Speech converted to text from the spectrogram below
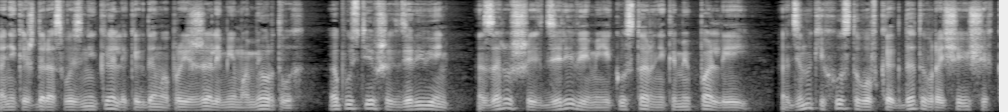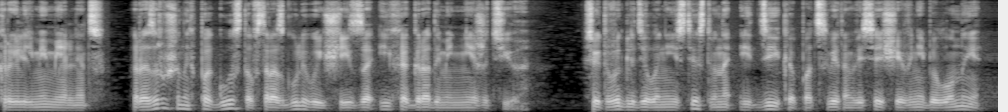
Они каждый раз возникали, когда мы проезжали мимо мертвых, опустевших деревень, заросших деревьями и кустарниками полей, одиноких островов, когда-то вращающих крыльями мельниц, разрушенных погостов с разгуливающей за их оградами нежитью. Все это выглядело неестественно и дико под светом висящей в небе луны –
